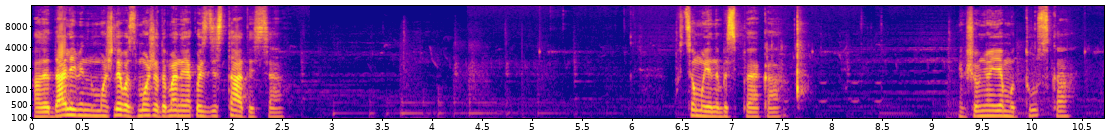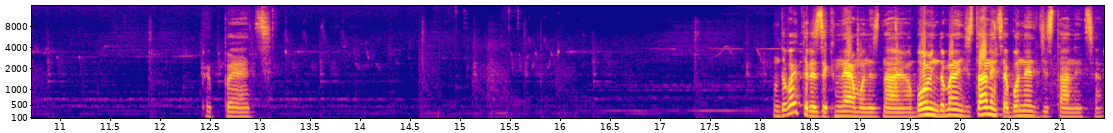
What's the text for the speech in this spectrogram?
Але далі він, можливо, зможе до мене якось дістатися. В цьому є небезпека. Якщо в нього є мотузка. Пипець. Ну давайте ризикнемо, не знаю. Або він до мене дістанеться, або не дістанеться.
